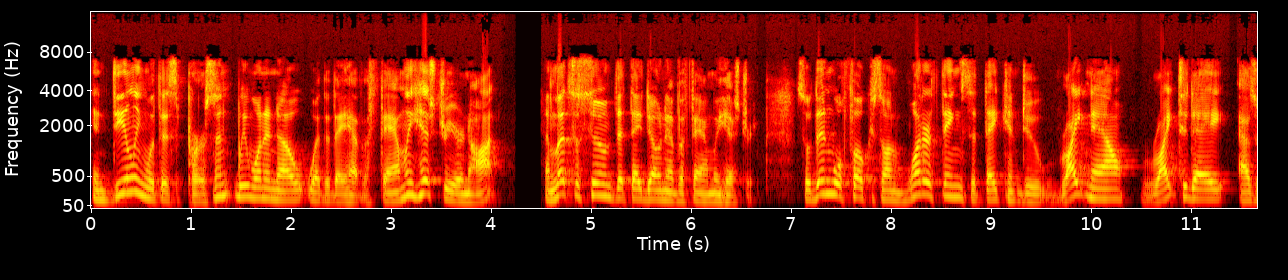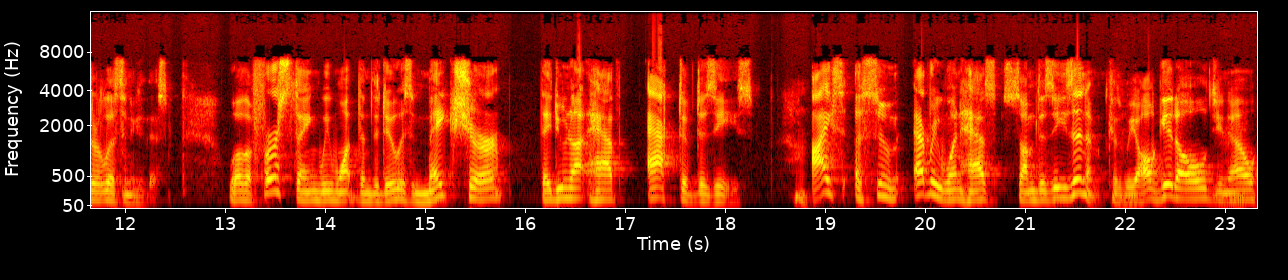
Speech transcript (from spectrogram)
in dealing with this person, we want to know whether they have a family history or not. And let's assume that they don't have a family history. So then we'll focus on what are things that they can do right now, right today, as they're listening to this. Well, the first thing we want them to do is make sure they do not have active disease. I assume everyone has some disease in them because we all get old, you know,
